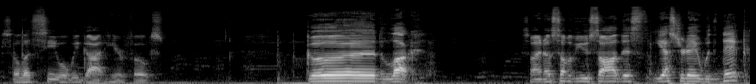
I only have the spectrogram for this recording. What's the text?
So let's see what we got here, folks. Good luck. So I know some of you saw this yesterday with Nick.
